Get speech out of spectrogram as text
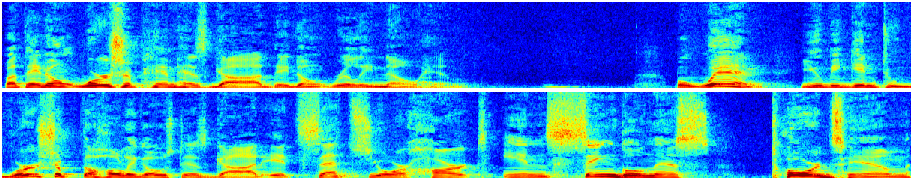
but they don't worship him as God they don't really know him. But when you begin to worship the Holy Ghost as God it sets your heart in singleness towards him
